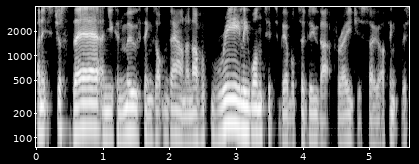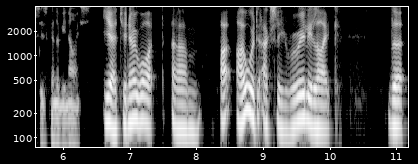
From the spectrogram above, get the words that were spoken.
and it's just there and you can move things up and down and i've really wanted to be able to do that for ages so i think this is going to be nice yeah do you know what um, I, I would actually really like that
